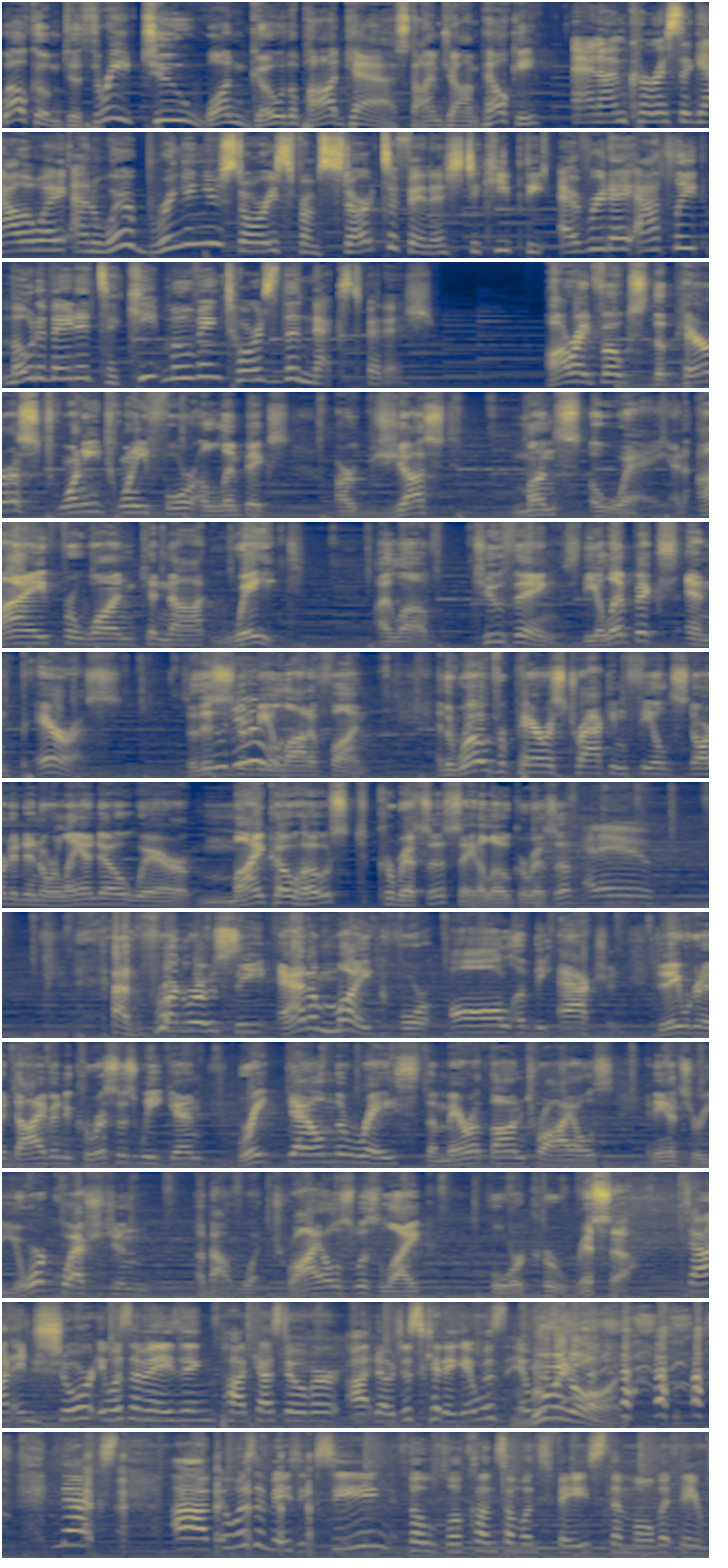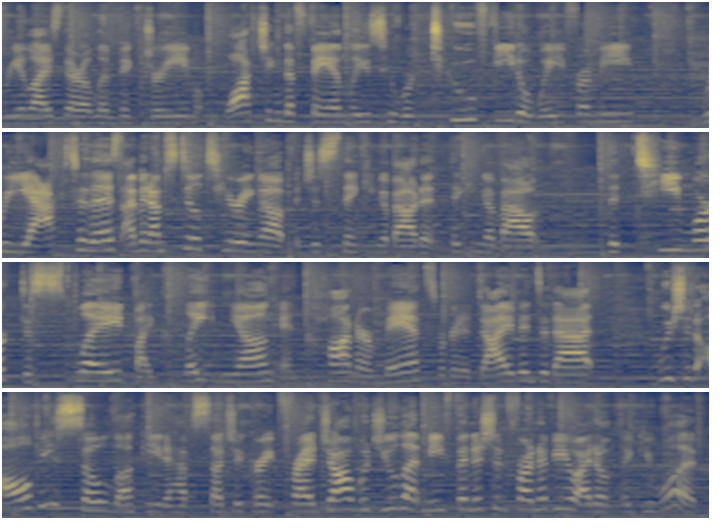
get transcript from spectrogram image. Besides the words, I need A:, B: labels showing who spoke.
A: Welcome to 321 Go, the podcast. I'm John Pelkey.
B: And I'm Carissa Galloway, and we're bringing you stories from start to finish to keep the everyday athlete motivated to keep moving towards the next finish.
A: All right, folks, the Paris 2024 Olympics are just months away, and I, for one, cannot wait. I love two things the Olympics and Paris. So this
B: You
A: is going to be a lot of fun. And the road for Paris track and field started in Orlando, where my co host, Carissa, say hello, Carissa,
B: Hello.
A: had a front row seat and a mic for all of the action. Today, we're going to dive into Carissa's weekend, break down the race, the marathon trials, and answer your question about what trials was like for Carissa.
B: John, in short, it was amazing. Podcast over. Uh, no, just kidding. It was. It
A: Moving
B: was,
A: on.
B: Next. Um, it was amazing seeing the look on someone's face the moment they realized their Olympic dream, watching the families who were two feet away from me react to this. I mean, I'm still tearing up just thinking about it, thinking about the teamwork displayed by Clayton Young and Connor Mantz. We're going to dive into that. We should all be so lucky to have such a great friend. John, would you let me finish in front of you? I don't think you would.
